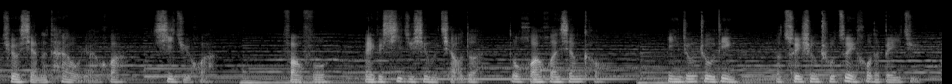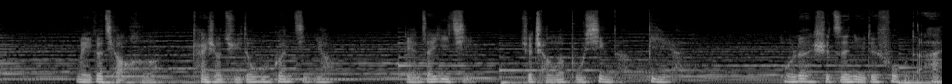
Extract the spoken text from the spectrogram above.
却又显得太偶然化、戏剧化，仿佛每个戏剧性的桥段都环环相扣，命中注定要催生出最后的悲剧。每个巧合看上去都无关紧要，连在一起却成了不幸的必然。无论是子女对父母的爱，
